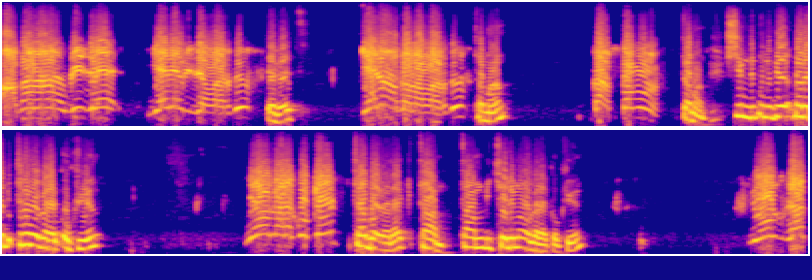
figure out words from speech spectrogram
Adana, Rize, gene Rize vardı. Evet. Gene Adana vardı. Tamam. Kastamonu. Tamam. Şimdi bunu bir, bana bir tam olarak okuyun. Ne olarak okuyayım? Tam olarak tam. Tam bir kelime olarak okuyun. Yozgat,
